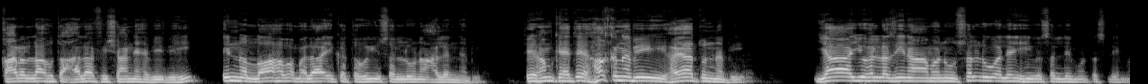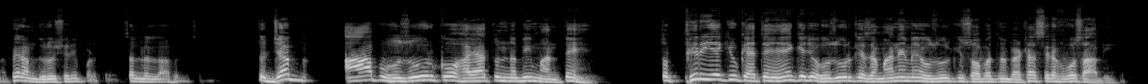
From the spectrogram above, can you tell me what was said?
قال اللہ تعالیٰ فی شان حبیب ہی ان اللہ و ملائکتہ یصلون علی النبی۔ پھر ہم کہتے حق نبی، حیات النبی۔ یا یوہ الذین آمنوا صلو علیہ وسلم و تسلیما۔ پھر ہم درود شریف پڑھتے صلی اللہ علیہ وسلم۔ تو جب آپ حضور کو حیات النبی مانتے ہیں تو پھر یہ کیوں کہتے ہیں کہ جو حضور کے زمانے میں، حضور کی صحبت میں بیٹھا صرف وہ صحابی ہے۔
